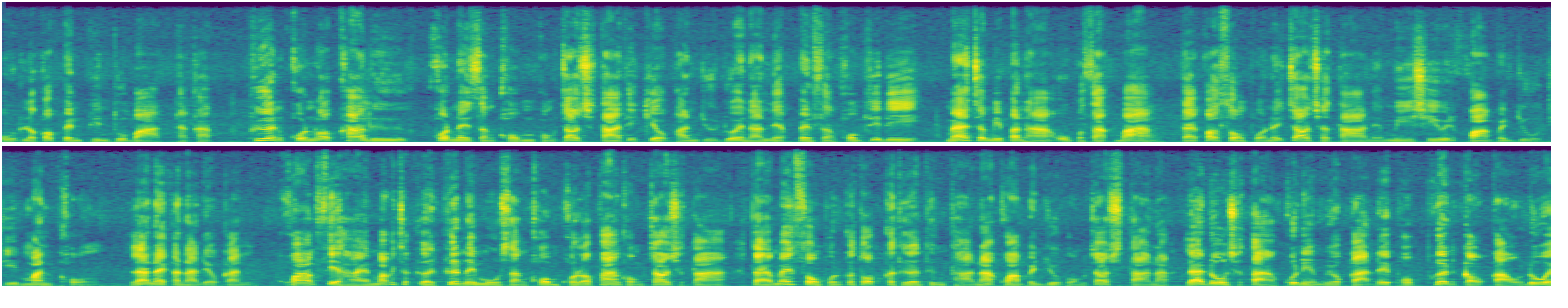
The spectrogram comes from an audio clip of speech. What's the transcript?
อุดแล้วก็เป็นพินทุบาทนะครับ เพื่อนคนรอบข้างหรือ คนในสังคมของเจ้าชะตาที่เกี่ยวพันอยู่ด้วยนั้นเนี่ยเป็นสังคมที่ดี แม้จะมีปัญหาอุปสรรคบ้าง แต่ก็ส่งผลให้เจ้าชะตาเนี่ยมีชีวิตความเป็นอยู่ที่มั่นคง และในขณะเดียวกัน ความเสียหายมักจะเกิดขึ้นในหมู่สังคมคนรอบข้างของเจ้าชะตา แต่ไม่ส่งผลกระทบกระเทือนถึงฐานะความเป็นอยู่ของเจ้าชะตานัก และดวงชะตาของคุณเนี่ยมีโอกาสได้พบเพื่อนเก่าๆด้วย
